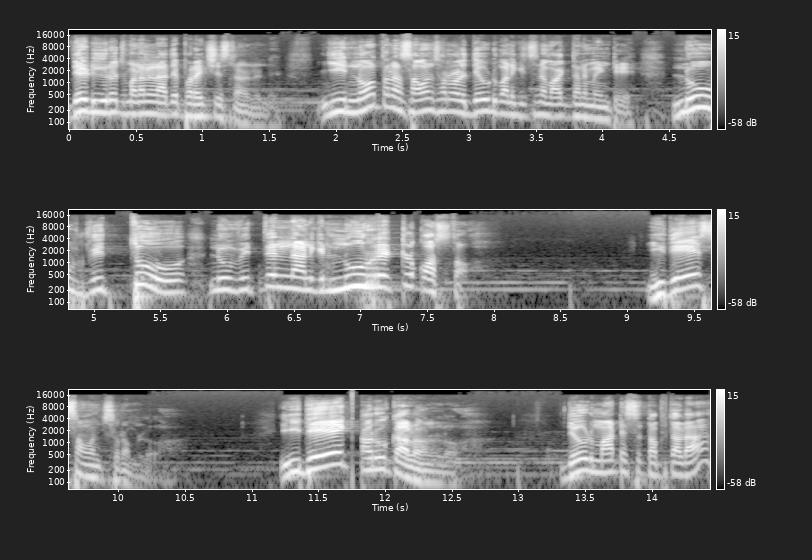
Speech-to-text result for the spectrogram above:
దేవుడు ఈరోజు మనల్ని అదే పరీక్షిస్తున్నాడండి. ఈ నూతన సంవత్సరంలో దేవుడు మనకి ఇచ్చిన వాగ్దానం ఏంటి? నువ్వు విత్తు నువ్వు విత్తిన దానికి నూరు రెట్లకు వస్తావు ఇదే సంవత్సరంలో. ఇదే కరువు కాలంలో. దేవుడు మాటేస్తే తప్పుతాడా?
